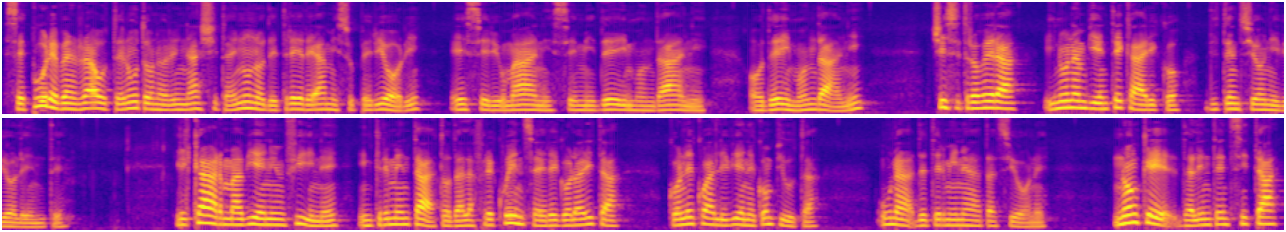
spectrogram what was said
Seppure verrà ottenuta una rinascita in uno dei tre reami superiori esseri umani semidei mondani o dei mondani ci si troverà in un ambiente carico di tensioni violente il karma viene infine incrementato dalla frequenza e regolarità con le quali viene compiuta una determinata azione nonché dall'intensità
